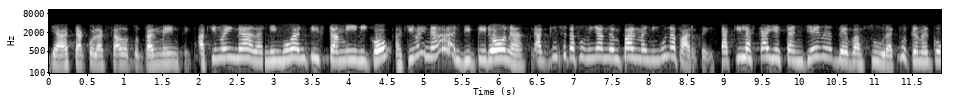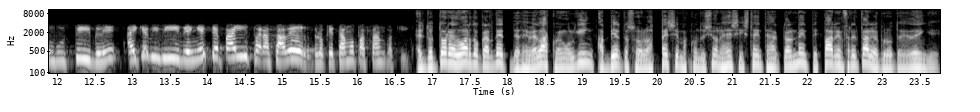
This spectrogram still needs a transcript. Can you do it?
ya está colapsado totalmente. Aquí no hay nada, ningún antihistamínico, aquí no hay nada, dipirona, aquí no se está fumigando en Palma en ninguna parte. Aquí las calles están llenas de basura porque no hay combustible. Hay que vivir en este país para saber lo que estamos pasando aquí. El doctor Eduardo Cardet, desde Velasco en Holguín, advierte sobre las pésimas condiciones existentes actualmente para enfrentar el brote de dengue.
